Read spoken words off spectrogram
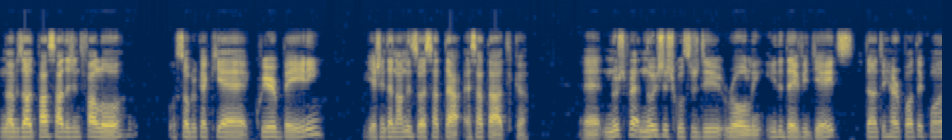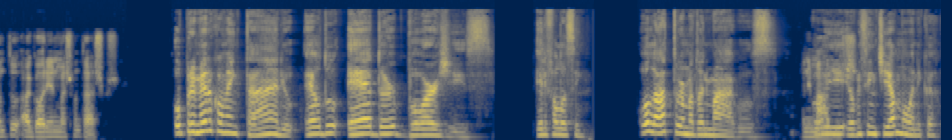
No episódio passado a gente falou sobre o que é, é queerbaiting e a gente analisou essa, essa tática é, nos, nos discursos de Rowling e de David Yates, tanto em Harry Potter quanto agora em Animais Fantásticos. O primeiro comentário é o do Eder Borges. Ele falou assim: Olá, turma do Animagos. Animados. Oi, eu me senti a Mônica.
